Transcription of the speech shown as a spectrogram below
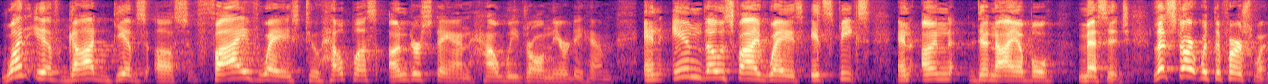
What if God gives us five ways to help us understand how we draw near to Him? And in those five ways, it speaks an undeniable message. Let's start with the first one.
